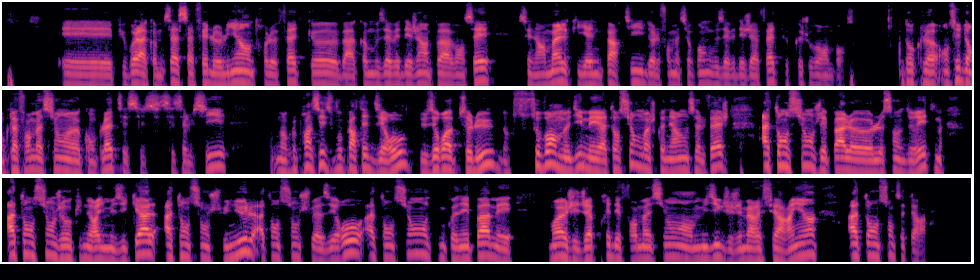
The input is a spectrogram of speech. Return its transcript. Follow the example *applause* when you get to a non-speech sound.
Et puis voilà, comme ça, ça fait le lien entre le fait que, bah, comme vous avez déjà un peu avancé, c'est normal qu'il y ait une partie de la formation que vous avez déjà faite que je vous rembourse. Donc ensuite, donc la formation euh, complète, c'est celle-ci. Donc, le principe, vous partez de zéro, du zéro absolu. Donc, souvent, on me dit, mais attention, moi, je connais rien au solfège. Attention, j'ai pas le, sens du rythme. Attention, j'ai aucune oreille musicale. Attention, je suis nul. Attention, je suis à zéro. Attention, tu me connais pas, mais moi, j'ai déjà pris des formations en musique, j'ai jamais réussi à rien. Attention, etc.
